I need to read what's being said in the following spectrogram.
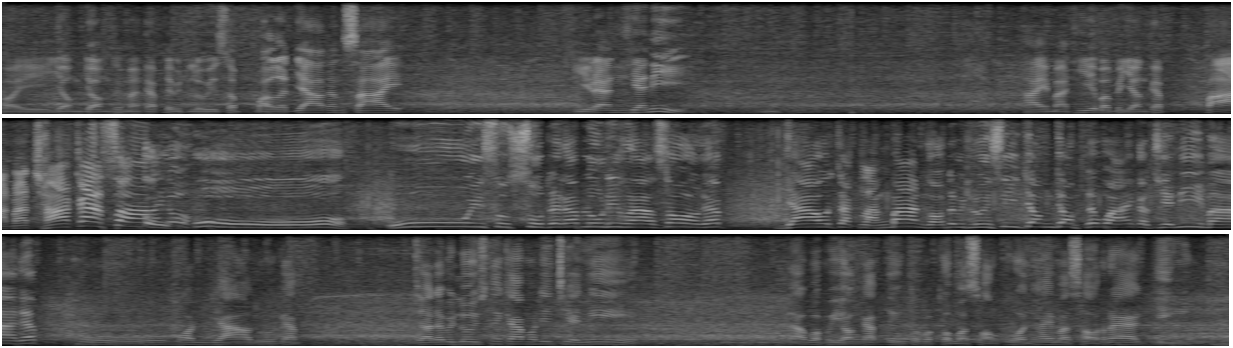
ค่อยๆ ย่องย่องๆขึ้นมาครับเดวิดลุยส์เปิดยาวทางซ้ายคีแรนเทียนี่อืมให้มาที่อบาเมยังครับ ปาดมาชาก้าซ้ายโอ้โหอุ้ยสุดๆนะครับ ลูกนี้ของอาร์เซนอลครับ ยาวจากหลังบ้านของเดวิดลุยซี่ย่องย่องๆแล้ววางให้กับเทียนี่มาครับ โอ้โหบอลยาวดูครับ จากดาวิดลุยส์นะครับมาที่เทียนี่ แล้วบอมบยองครับดึงตัวประกบมา 2 คนให้มาเสาแรกยิงโอ้โห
